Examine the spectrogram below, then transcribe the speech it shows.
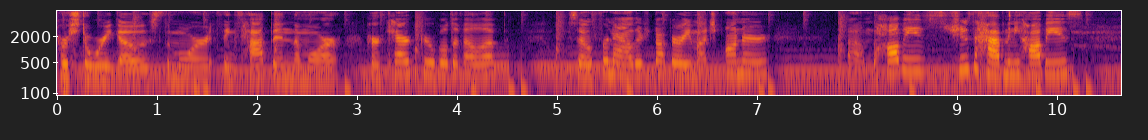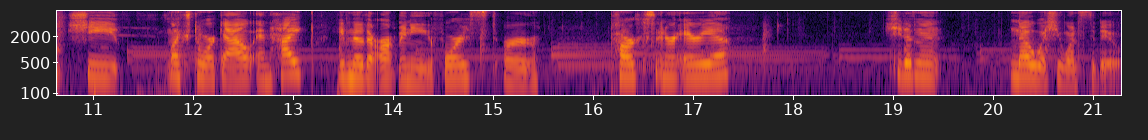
her story goes, the more things happen, the more her character will develop. So for now, there's not very much on her. Um, the hobbies, she doesn't have many hobbies. She likes to work out and hike, even though there aren't many forests or parks in her area. She doesn't know what she wants to do,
